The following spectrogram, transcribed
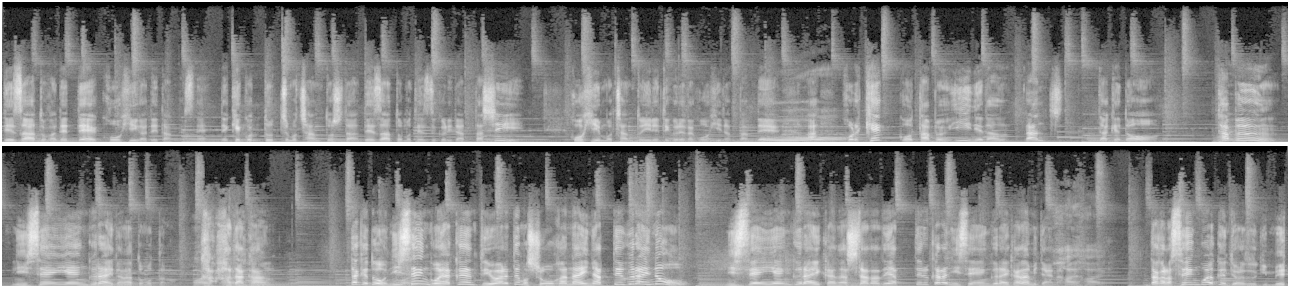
デザートが出てコーヒーが出たんですね。で結構どっちもちゃんとしたデザートも手作りだったしコーヒーもちゃんと入れてくれたコーヒーだったんであこれ結構多分いい値段ランチだけど多分2000円ぐらいだなと思ったの、はいか肌感。だけど2500円って言われてもしょうがないなっていうぐらいの2000円ぐらいかな下田でやってるから2000円ぐらいかなみたいな。はいはだから1500円って言われた時めっ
